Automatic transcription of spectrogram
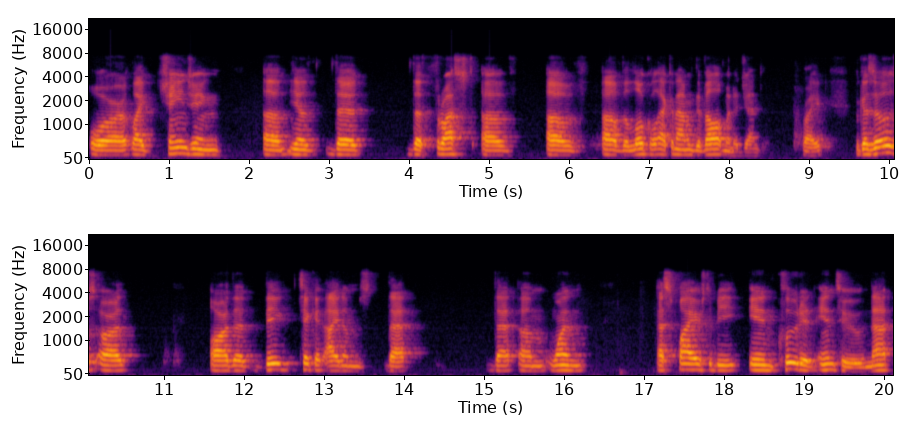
Or like changing, um, you know, the the thrust of of of the local economic development agenda, right? Because those are are the big ticket items that that um, one aspires to be included into, not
